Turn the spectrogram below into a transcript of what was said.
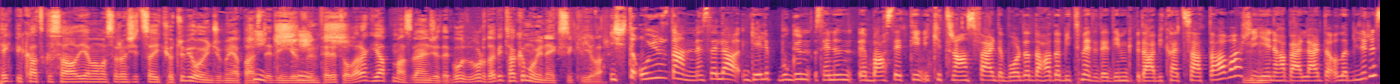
pek bir katkı sağlayamaması Raşit Say'ı kötü bir oyuncu mu yapar hiç, dediğin gibi hiç. münferit olarak yapmaz bence de. Bu, burada bir takım oyunu eksikliği var. İşte o yüzden mesela gelip bugün senin e, bahsettiğin iki transfer de bu arada daha da bitmedi dediğim gibi daha birkaç saat daha var. Hı-hı. Yeni haberlerde alabiliriz.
